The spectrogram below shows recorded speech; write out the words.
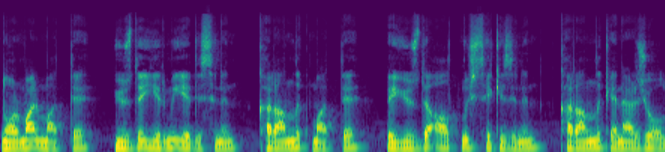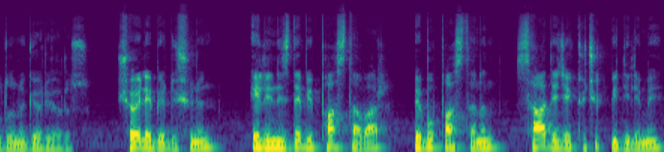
normal madde, %27'sinin karanlık madde ve %68'inin karanlık enerji olduğunu görüyoruz. Şöyle bir düşünün, elinizde bir pasta var ve bu pastanın sadece küçük bir dilimi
